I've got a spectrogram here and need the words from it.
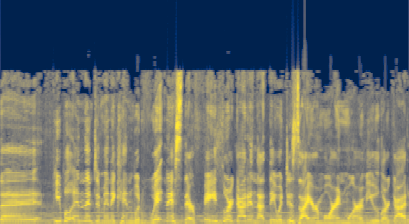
the people in the Dominican would witness their faith, Lord God, and that they would desire more and more of you, Lord God.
